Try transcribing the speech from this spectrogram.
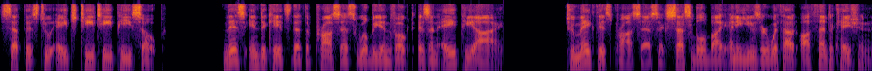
Set this to HTTP SOAP. This indicates that the process will be invoked as an API. To make this process accessible by any user without authentication,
